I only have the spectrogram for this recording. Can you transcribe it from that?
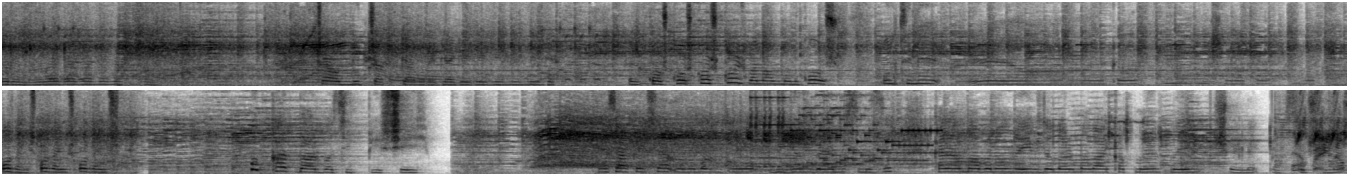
Ver bana. Ver ver ver ver. ver. Tamam. Çabucak gel buraya. Gel gel gel gel gel gel. Hadi koş koş koş koş. Ben aldım onu koş. Ultini gördüm. Oradaymış oradaymış oradaymış. Bu kadar basit bir şey. Neyse arkadaşlar umarım bu videoyu beğenmişsinizdir. Kanalıma abone olmayı, videolarıma like atmayı unutmayın. Şöyle gelsin şunlar.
